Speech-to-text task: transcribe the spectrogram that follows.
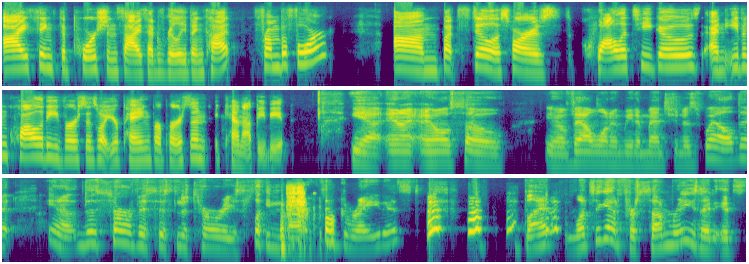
I think the portion size had really been cut from before. Um, but still, as far as quality goes, and even quality versus what you're paying per person, it cannot be beat. Yeah, and I, I also, you know, Val wanted me to mention as well that you know, the service is notoriously not the greatest. but once again, for some reason, it's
